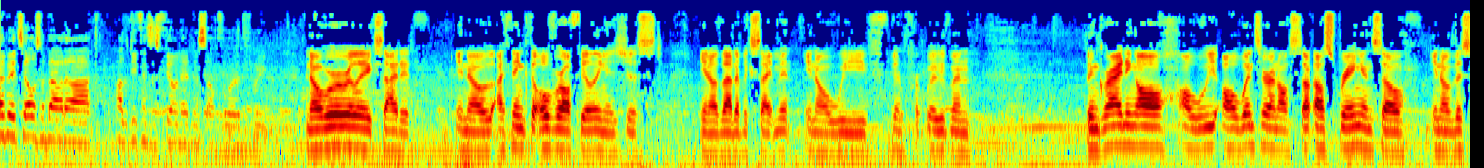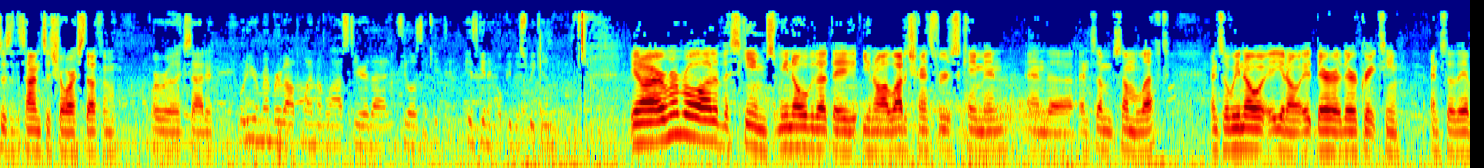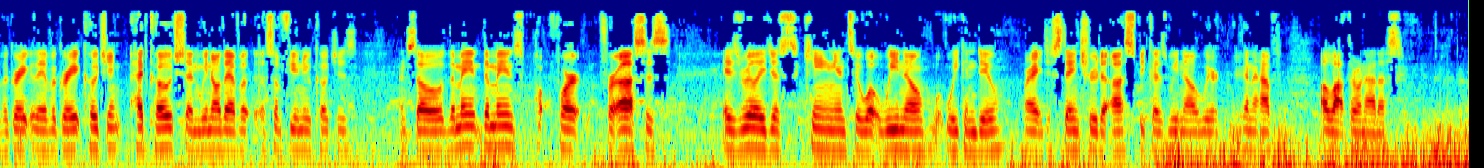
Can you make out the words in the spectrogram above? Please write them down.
Pepe, tell us about uh, how the defense is feeling heading to South Florida this week. No, we're really excited. You know, I think the overall feeling is just you know that of excitement. You know, we've been we've been been grinding all all we all winter and all all spring, and so you know this is the time to show our stuff, and we're really excited. What do you remember about playing them last year that feels like is going to help you this weekend? You know, I remember a lot of the schemes. We know that they, you know, a lot of transfers came in and uh, and some some left, and so we know, you know, it, they're they're a great team, and so they have a great they have a great coaching head coach, and we know they have a, some few new coaches, and so the main the main part for us is is really just keying into what we know, what we can do, right? Just staying true to us because we know we're going to have a lot thrown at us.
